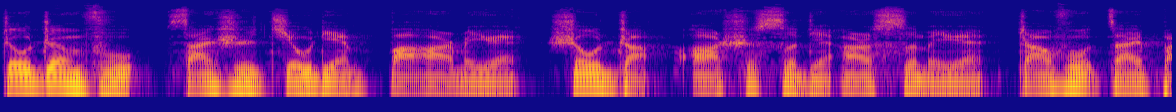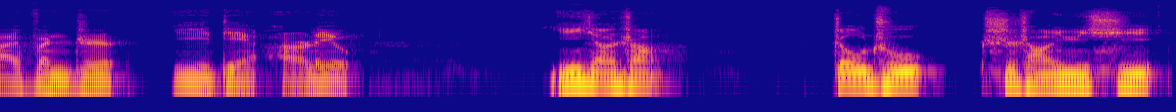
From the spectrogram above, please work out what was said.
周振幅三十九点八二美元，收涨二十四点二四美元，涨幅在百分之一点二六。影响上，周初市场预期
